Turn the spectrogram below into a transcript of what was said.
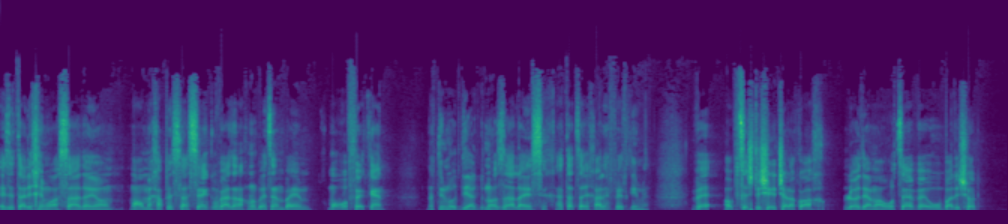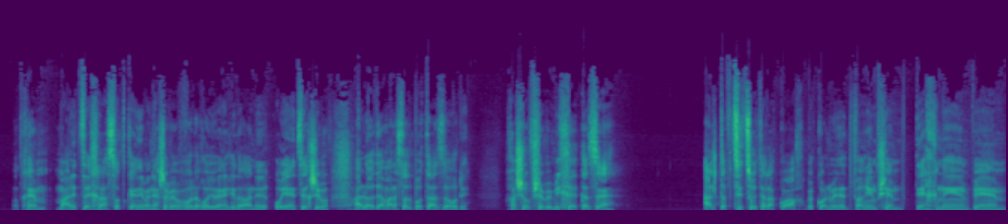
איזה תהליכים הוא עשה עד היום, מה הוא מחפש להשיג, ואז אנחנו בעצם באים כמו רופא, כן? נותנים לו דיאגנוזה לעסק, אתה צריך א', ב', ג'. ואופציה שלישית שהלקוח לא יודע מה הוא רוצה והוא בא לשאול אתכם, מה אני צריך לעשות, כן? אם אני עכשיו אבוא לרועי ואני אגיד לו, אני, רועי, אני צריך שיווק, אני לא יודע מה לעשות, בוא תעזור לי. חשוב שבמקרה כזה, אל תפציצו את הלקוח בכל מיני דברים שהם טכניים והם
